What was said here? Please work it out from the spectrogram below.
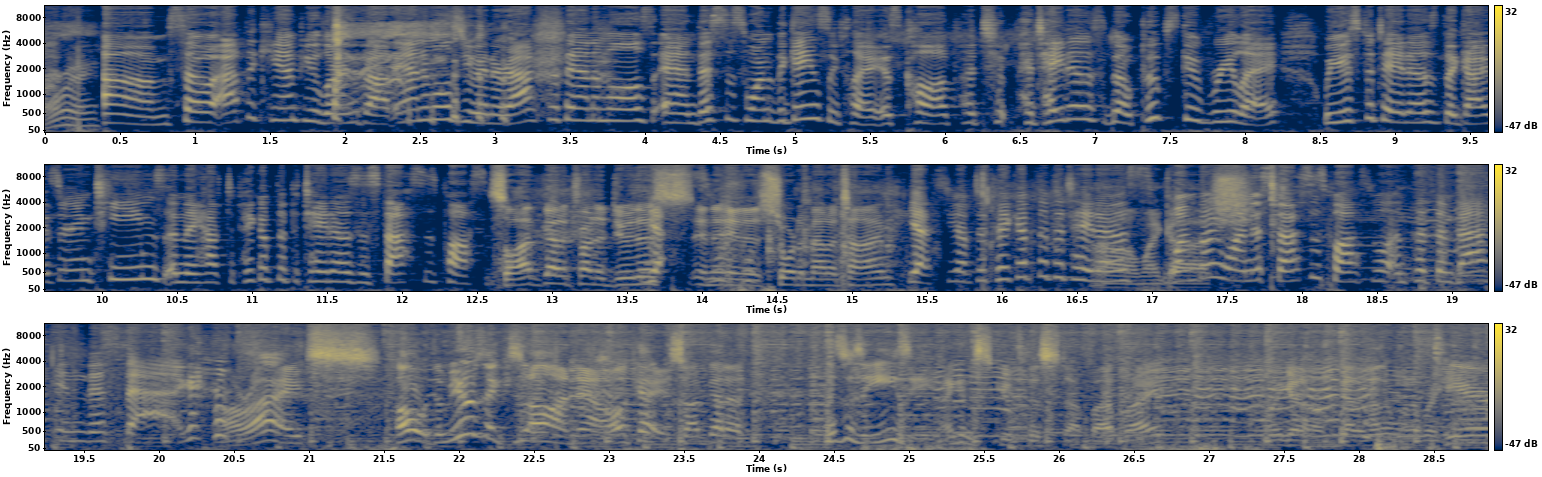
All right. Um, so at the camp, you learn about animals, you interact with animals, and this is one of the games we play. It's called pot- potatoes, no, poop scoop relay. We use potatoes. The guys are in teams, and they have to pick up the potatoes as fast as possible. so I've got to try to do this Yes. in, in a short amount of time. yes, you have to pick up the potatoes Oh one by one as fast as possible and put them back in this bag. All right. Oh, the music's on now. Okay, so I've got to. This is easy. I can scoop this stuff up, right? Here we go. Got another one over here.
